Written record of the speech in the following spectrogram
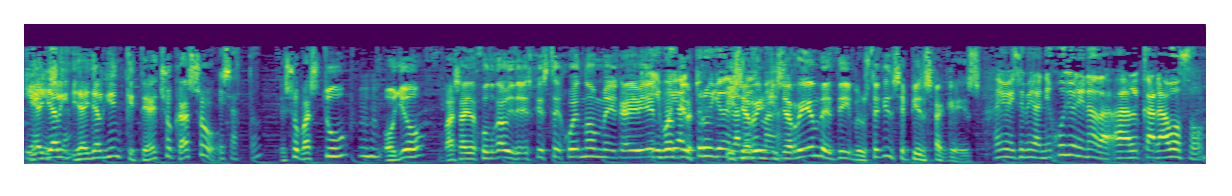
Y hay, al- y hay alguien que te ha hecho caso. Exacto. Eso vas tú o yo, vas a ir al juzgado y dices, es que este juez no me cae bien. Y voy no al quiero". trullo de y la se misma. y se ríen de ti, pero usted quién se piensa que es. A mí me dice, mira, ni juicio ni nada, al calabozo,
